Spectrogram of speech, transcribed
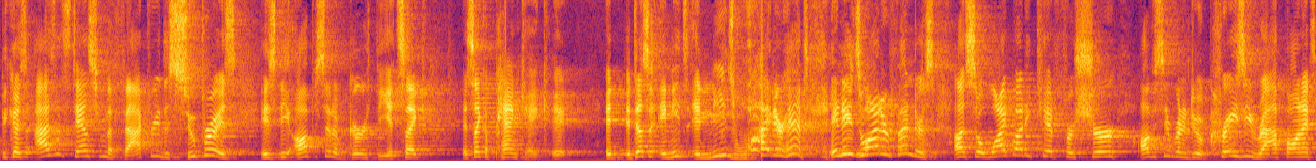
because as it stands from the factory, the Supra is, is the opposite of girthy. It's like, it's like a pancake. It, it, it, doesn't, it needs, it needs wider hips. It needs wider fenders. Uh, so wide body kit for sure. Obviously we're gonna do a crazy wrap on it.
